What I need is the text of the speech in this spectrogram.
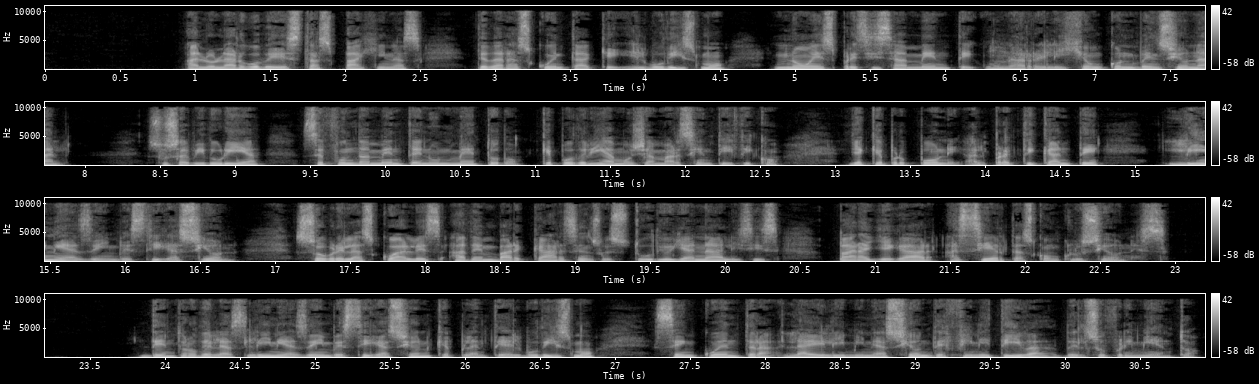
A lo largo de estas páginas te darás cuenta que el budismo no es precisamente una religión convencional. Su sabiduría se fundamenta en un método que podríamos llamar científico, ya que propone al practicante líneas de investigación sobre las cuales ha de embarcarse en su estudio y análisis para llegar a ciertas conclusiones. Dentro de las líneas de investigación que plantea el budismo se encuentra la eliminación definitiva del sufrimiento.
